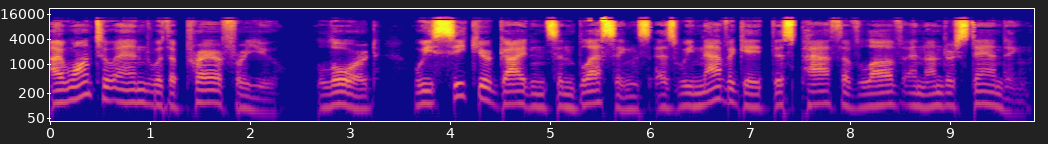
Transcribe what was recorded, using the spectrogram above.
I want to end with a prayer for you, Lord, we seek your guidance and blessings as we navigate this path of love and understanding.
